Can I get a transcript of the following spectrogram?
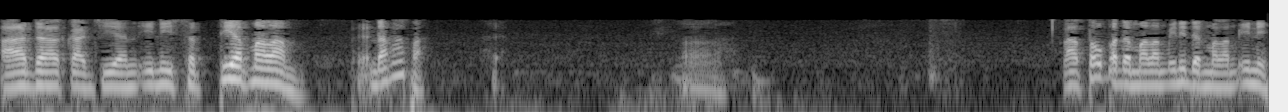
ada kajian ini setiap malam. Tidak apa-apa. Ah. Atau pada malam ini dan malam ini.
